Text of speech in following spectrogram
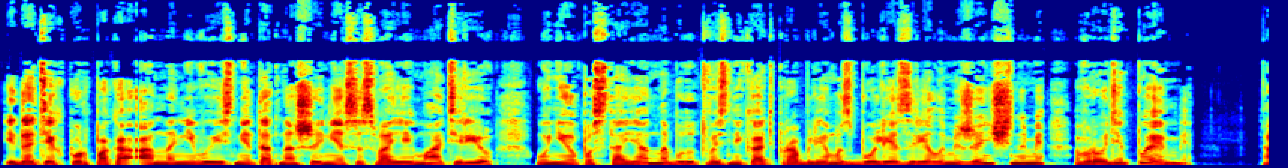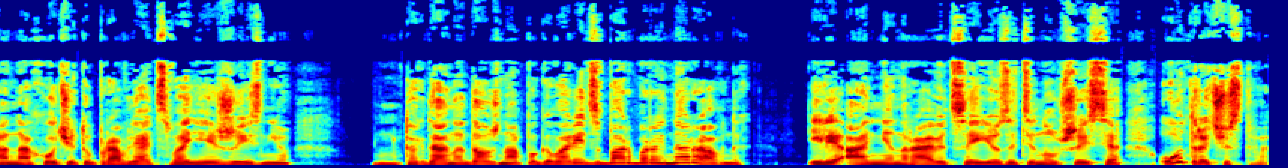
И до тех пор, пока Анна не выяснит отношения со своей матерью, у нее постоянно будут возникать проблемы с более зрелыми женщинами вроде Пэмми. Она хочет управлять своей жизнью. Ну, тогда она должна поговорить с Барбарой на равных. Или Анне нравится ее затянувшееся отрочество?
